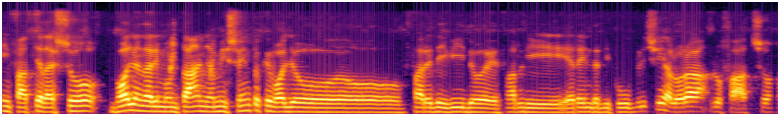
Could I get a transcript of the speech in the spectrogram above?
Infatti adesso voglio andare in montagna, mi sento che voglio fare dei video e, farli, e renderli pubblici, allora lo faccio.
